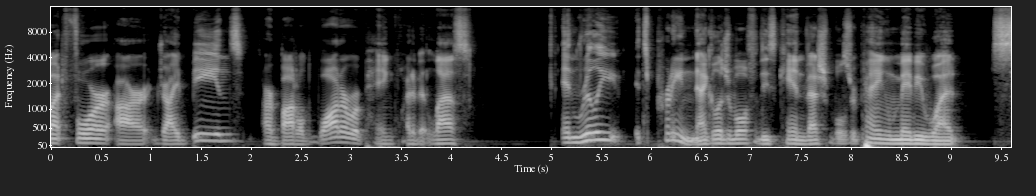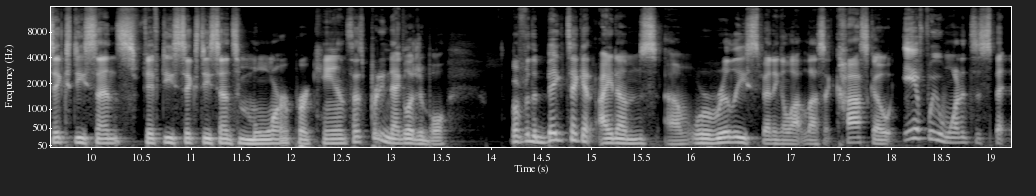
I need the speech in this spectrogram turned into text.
But for our dried beans, our bottled water, we're paying quite a bit less. And really, it's pretty negligible for these canned vegetables. We're paying maybe what, 60 cents, 50, 60 cents more per can. So that's pretty negligible. But for the big ticket items, um, we're really spending a lot less at Costco. If we wanted to, spend,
